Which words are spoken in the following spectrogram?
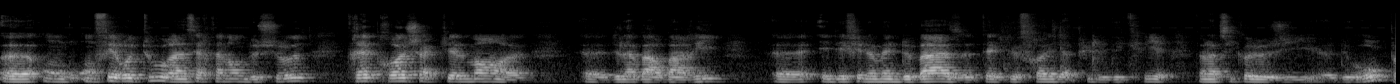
on, fait retour à un certain nombre de choses très proches actuellement de la barbarie et des phénomènes de base tels que Freud a pu le décrire dans la psychologie de groupe,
